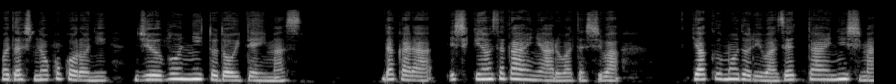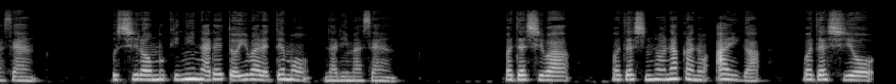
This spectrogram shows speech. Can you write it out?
私の心に十分に届いています。だから意識の世界にある私は逆戻りは絶対にしません。後ろ向きになれと言われてもなりません。私は私の中の愛が私を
